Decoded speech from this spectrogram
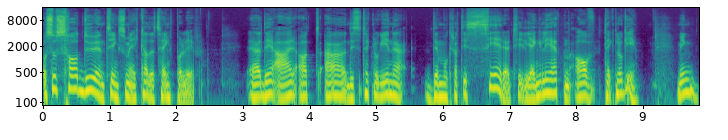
Og så sa du en ting som jeg ikke hadde tenkt på, Liv. Eh, Det er at eh, disse teknologiene demokratiserer tilgjengeligheten av teknologi. Min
